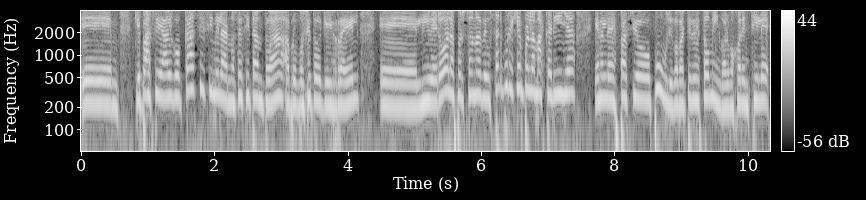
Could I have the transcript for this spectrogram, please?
eh, que pase algo casi similar, no sé si tanto, ¿ah? a propósito de que Israel liberó a las personas de usar, por ejemplo, la mascarilla en el espacio público a partir de este domingo? A lo mejor en Chile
